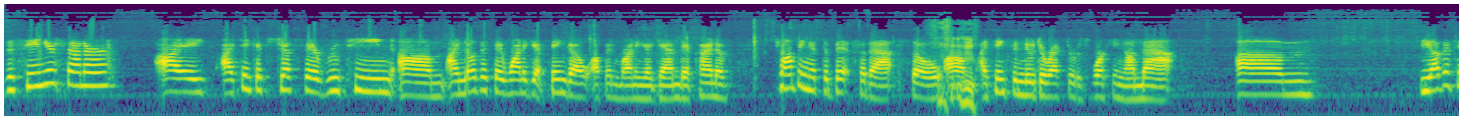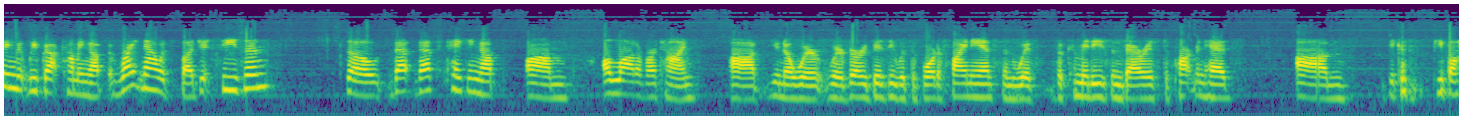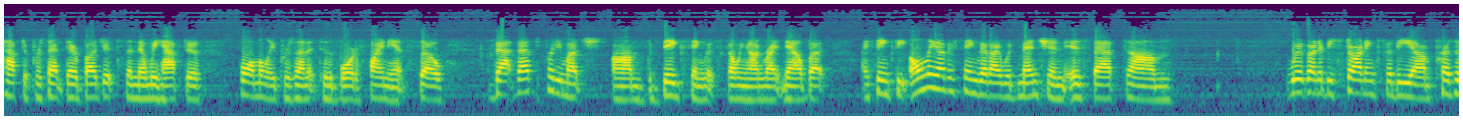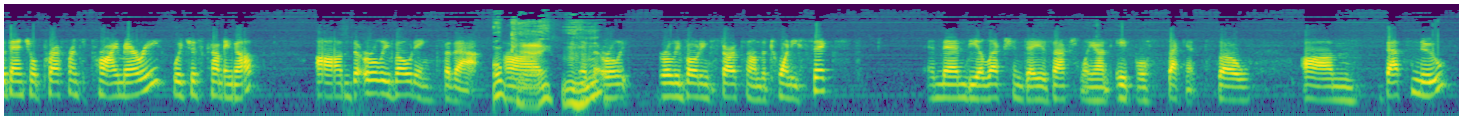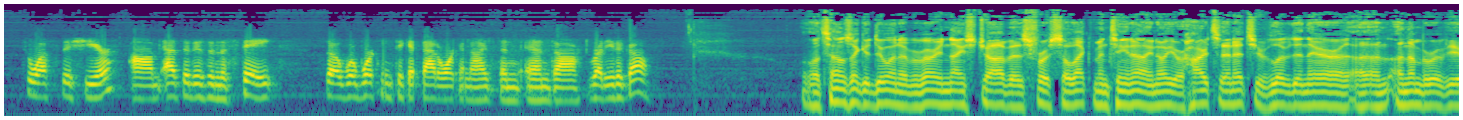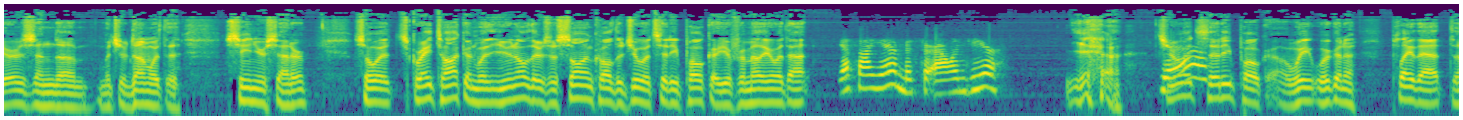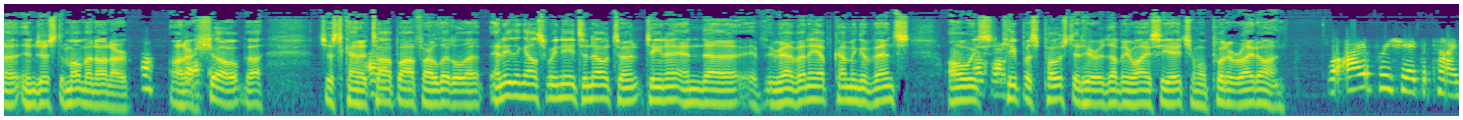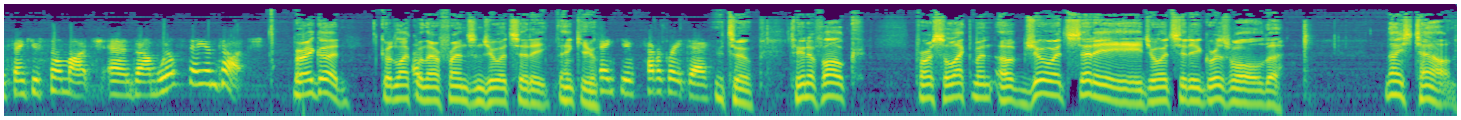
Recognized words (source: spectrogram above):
the senior center, I I think it's just their routine. Um, I know that they want to get bingo up and running again. They're kind of chomping at the bit for that. So um, I think the new director is working on that. Um, the other thing that we've got coming up right now, it's budget season, so that that's taking up um, a lot of our time. Uh, you know, we're we're very busy with the board of finance and with the committees and various department heads um, because people have to present their budgets and then we have to formally present it to the board of finance. So that that's pretty much um, the big thing that's going on right now. But I think the only other thing that I would mention is that. Um, we're going to be starting for the um, presidential preference primary, which is coming up. Um, the early voting for that. Okay. Uh, Mhm. And the early early voting starts on the 26th, and then the election day is actually on April 2nd. So um, that's new to us this year, um, as it is in the state. So we're working to get that organized and and uh, ready to go. Well, it sounds like you're doing a very nice job as first selectman, Tina. I know your heart's in it. You've lived in there a, a, a number of years, and um, what you've done with the senior center. So it's great talking with you. You know, there's a song called the Jewett City Polka. You're familiar with that? Yes, I am, Mr. Alan Gear. Yeah. Yeah. Jewett City Polka. We we're going to play that uh, in just a moment on our Oh, on our show. But just to kind of top off our little. Uh, anything else we need to know, T- Tina? And uh, if you have any upcoming events, always Okay. keep us posted here at WICH, and we'll put it right on. Well, I appreciate the time. Thank you so much, and um, we'll stay in touch. Very good. Good luck with our friends in Jewett City. Thank you. Thank you. Have a great day. You too. Tina Falk, first selectman of Jewett City, Jewett City, Griswold. Nice town.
